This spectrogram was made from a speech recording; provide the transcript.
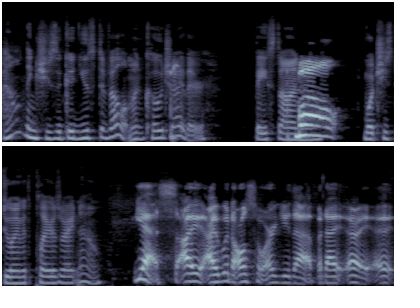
I don't think she's a good youth development coach either, based on Well, what she's doing with players right now. Yes, I, I would also argue that, but I, I, I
